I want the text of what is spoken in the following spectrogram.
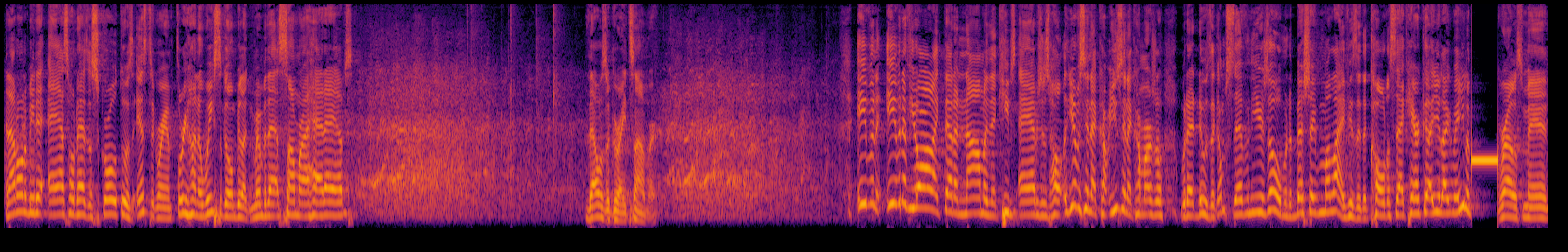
And I don't want to be that asshole that has to scroll through his Instagram 300 weeks ago and be like, "Remember that summer I had abs? That was a great summer." Even, even if you are like that anomaly that keeps abs just hold, you ever seen that? com- You seen that commercial where that dude's like, "I'm 70 years old, I'm in the best shape of my life." He's like the cul-de-sac haircut. You're like, man, you look gross, man.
